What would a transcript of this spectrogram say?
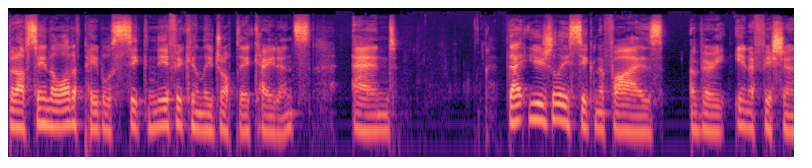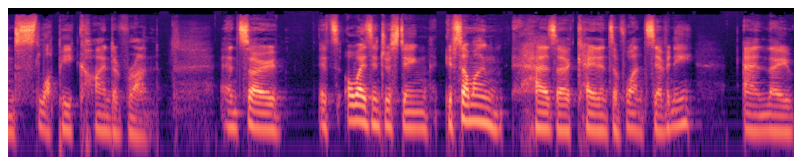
but I've seen a lot of people significantly drop their cadence, and that usually signifies a very inefficient, sloppy kind of run. And so it's always interesting if someone has a cadence of 170 and they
